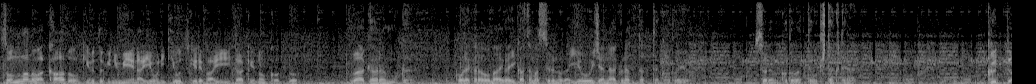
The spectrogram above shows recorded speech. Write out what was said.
そんなのはカードを切るときに見えないように気をつければいいだけのこと。わからんのか。これからお前がイカサマするのが容易じゃなくなったってことよ。それを断っておきたくてな。グッド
